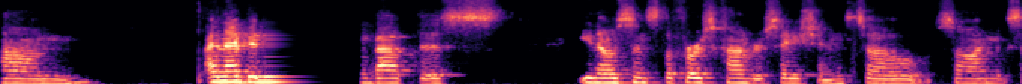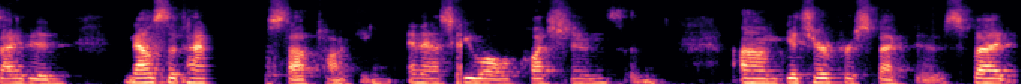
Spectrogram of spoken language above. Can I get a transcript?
Um, and I've been about this you know, since the first conversation. So, so I'm excited. Now's the time to stop talking and ask you all questions and um, get your perspectives. But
